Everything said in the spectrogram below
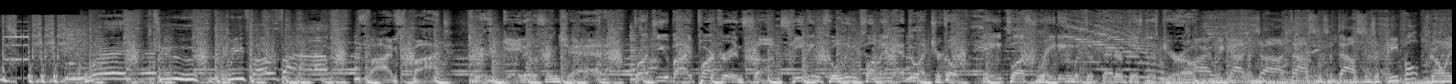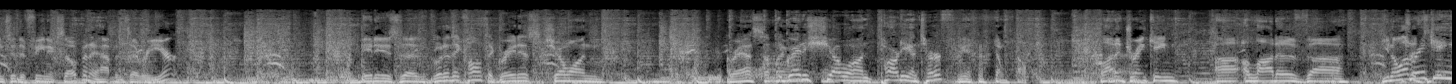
One, two, three, four, five. Five Spot with and Chad. Brought to you by Parker and Sons Heating, Cooling, Plumbing, and Electrical. A plus rating with the Better Business Bureau. All right, we got uh, thousands and thousands of people going to the Phoenix Open. It happens every year. It is, uh, what do they call it? The greatest show on grass? Something The like greatest show on Party and Turf. Yeah, I don't know. A lot of drinking, uh, a lot of, uh, you know, a lot Drinking,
